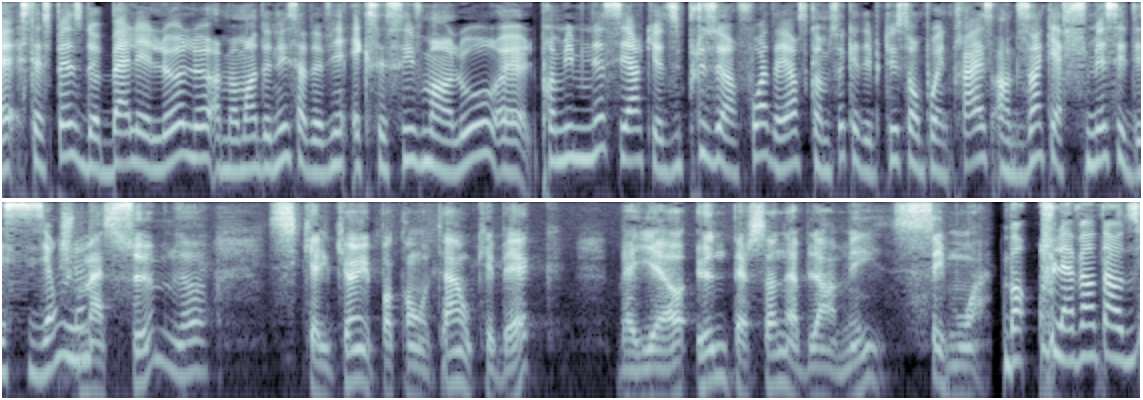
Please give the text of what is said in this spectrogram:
Euh, cette espèce de balai-là, là, à un moment donné, ça devient excessivement lourd. le premier ministre hier qui a dit plusieurs fois, d'ailleurs, c'est comme ça qu'il a débuté son point de presse, en disant qu'il assumait ses décisions. Je m'assume, là, si quelqu'un est pas content au Québec, ben, il y a une personne à blâmer, c'est moi. Bon, vous l'avez entendu,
